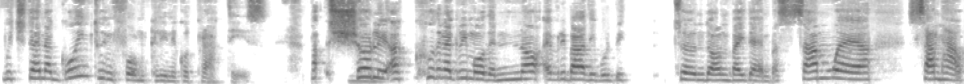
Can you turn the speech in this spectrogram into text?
which then are going to inform clinical practice but surely mm. i couldn't agree more that not everybody will be turned on by them but somewhere somehow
